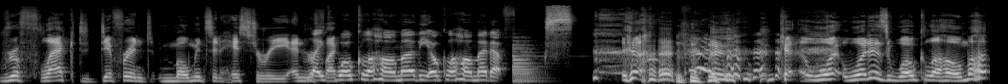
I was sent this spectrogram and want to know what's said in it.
reflect different moments in history and like reflect Oklahoma, the Oklahoma that fucks. What what is Woklahoma?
